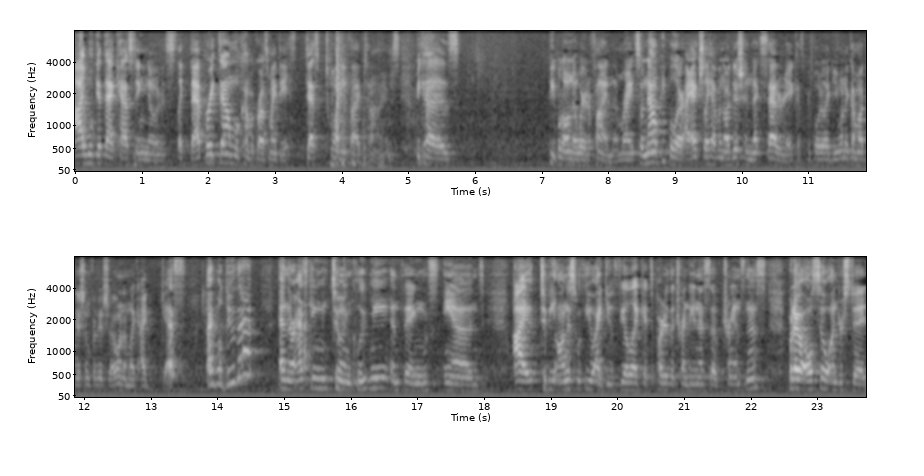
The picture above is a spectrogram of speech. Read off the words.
I will get that casting notice. Like that breakdown will come across my de- desk 25 times because people don't know where to find them, right? So now people are, I actually have an audition next Saturday because people are like, you want to come audition for this show? And I'm like, I guess I will do that. And they're asking me to include me in things. And I, to be honest with you, I do feel like it's part of the trendiness of transness. But I also understood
